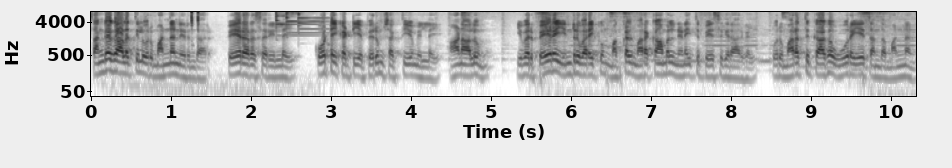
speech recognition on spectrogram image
சங்க காலத்தில் ஒரு மன்னன் இருந்தார். பேரரசர் இல்லை. கோட்டை கட்டிய பெரும் சக்தியும் இல்லை. ஆனாலும் இவர் பெயரை இன்று வரைக்கும் மக்கள் மறக்காமல் நினைத்து பேசுகிறார்கள். ஒரு மரத்துக்காக ஊரையே தந்த மன்னன்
